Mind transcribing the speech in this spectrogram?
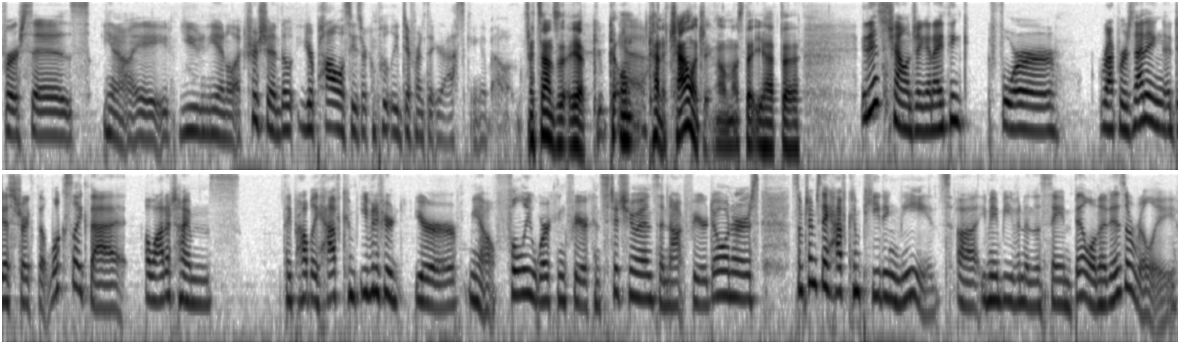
versus you know a union electrician the, your policies are completely different that you're asking about. It sounds yeah, c- yeah. kind of challenging almost that you have to it is challenging and i think for representing a district that looks like that, a lot of times they probably have com- even if you're you're you know fully working for your constituents and not for your donors sometimes they have competing needs uh, maybe even in the same bill and it is a really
